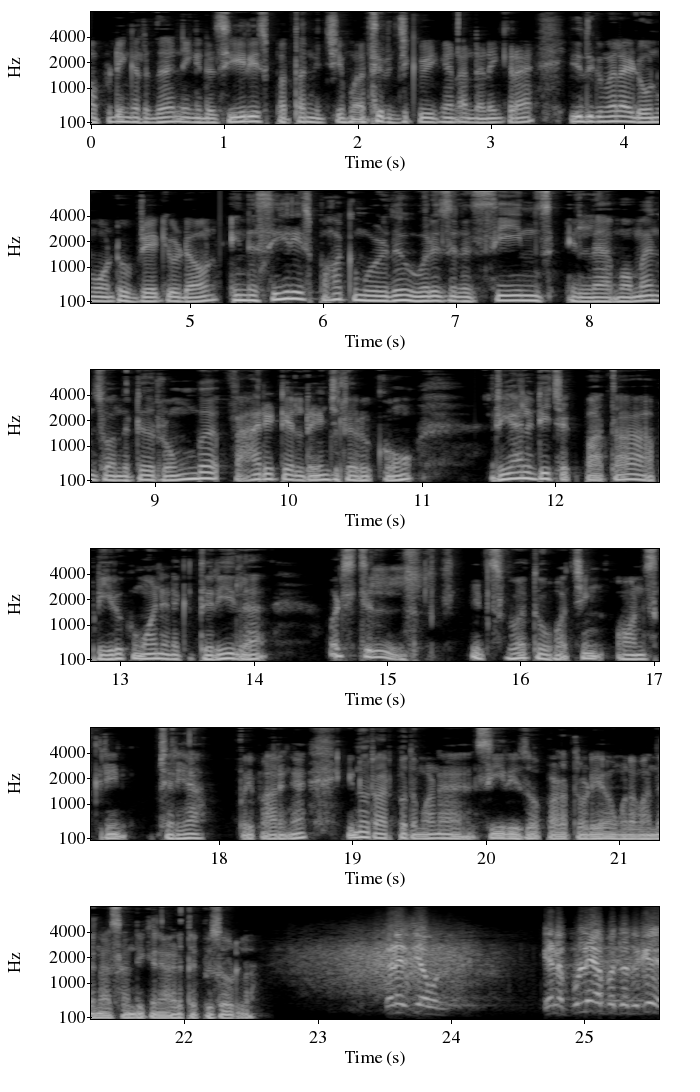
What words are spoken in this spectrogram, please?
அப்படிங்கிறத நீங்கள் இந்த சீரீஸ் பார்த்தா நிச்சயமாக தெரிஞ்சுக்குவீங்க நான் நினைக்கிறேன். இதுக்கு மேலே I don't want to break you down இந்த சீரீஸ் பார்க்கும்பொழுது ஒரு சில சீன்ஸ் இல்லை மொமெண்ட்ஸ் வந்துட்டு ரொம்ப ஃபேரிடேல் ரேஞ்சில் இருக்கும். ரியாலிட்டி செக் பார்த்தா அப்படி இருக்குமான்னு எனக்கு தெரியல. பட் ஸ்டில் இட்ஸ் ஒர்த் வாட்சிங் ஆன் ஸ்க்ரீன் சரியா? போய் பாருங்கள் இன்னொரு அற்புதமான சீரீஸோ படத்தோடையோ உங்களை வந்து நான் சந்திக்கிறேன் அடுத்த எபிசோடில் கடைசியா என்ன பிள்ளையா பெற்றதுக்கு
